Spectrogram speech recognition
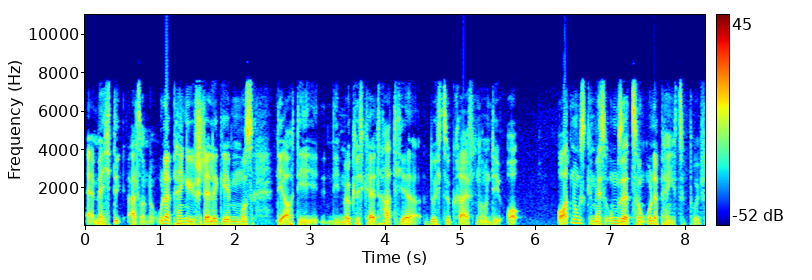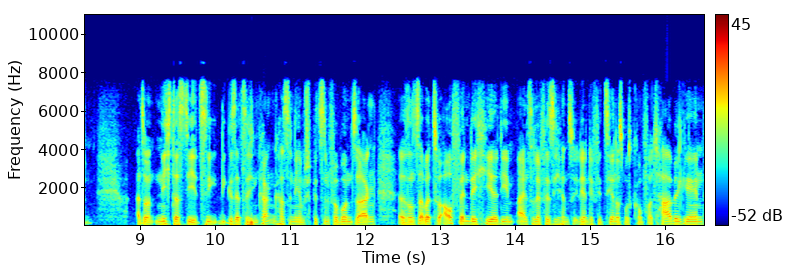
ermächtig, also eine unabhängige Stelle geben muss, die auch die, die Möglichkeit hat, hier durchzugreifen und die ordnungsgemäße Umsetzung unabhängig zu prüfen. Also nicht, dass die, die gesetzlichen Krankenkassen in ihrem Spitzenverbund sagen, das ist uns aber zu aufwendig, hier die einzelnen Versicherten zu identifizieren, das muss komfortabel gehen.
